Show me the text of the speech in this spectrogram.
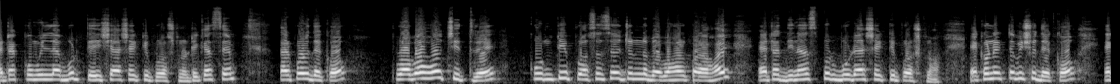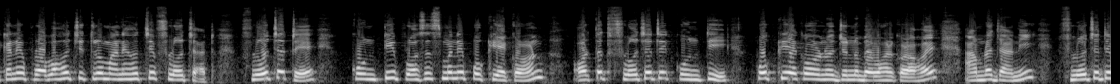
এটা কুমিল্লা বোর্ড তেইশে আসা একটি প্রশ্ন, ঠিক আছে? তারপরে দেখো, প্রবাহ চিত্রে কোনটি প্রসেসের জন্য ব্যবহার করা হয়? এটা দিনাজপুর বোর্ডে আসা একটি প্রশ্ন। এখন একটা বিষয় দেখো, এখানে প্রবাহ চিত্র মানে হচ্ছে ফ্লো চার্ট ফ্লো চার্টে কোনটি প্রসেস মানে প্রক্রিয়াকরণ, অর্থাৎ ফ্লোচার্টে কোনটি প্রক্রিয়াকরণের জন্য ব্যবহার করা হয়, আমরা জানি ফ্লোচার্টে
